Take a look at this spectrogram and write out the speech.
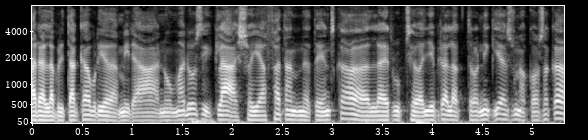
ara la veritat que hauria de mirar números i clar, això ja fa tant de temps que la irrupció del llibre electrònic ja és una cosa que,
